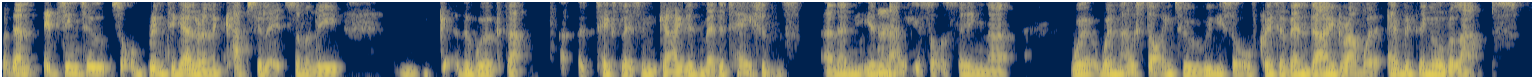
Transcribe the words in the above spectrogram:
but then it seemed to sort of bring together and encapsulate some of the the work that uh, takes place in guided meditations. And then you, mm. now you're sort of seeing that we're we're now starting to really sort of create a Venn diagram where everything overlaps,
